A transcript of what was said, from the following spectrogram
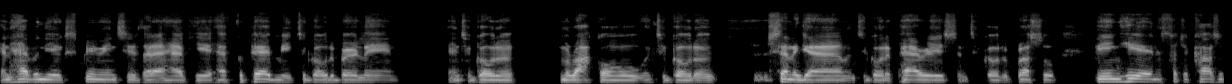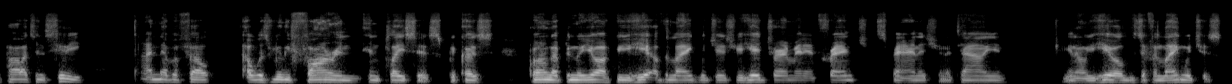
And having the experiences that I have here have prepared me to go to Berlin and to go to Morocco and to go to Senegal and to go to Paris and to go to Brussels. Being here in such a cosmopolitan city, I never felt I was really foreign in places because growing up in New York, you hear other languages, you hear German and French, Spanish and Italian, you know, you hear all these different languages.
